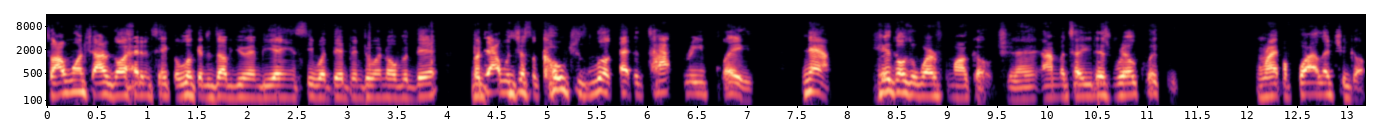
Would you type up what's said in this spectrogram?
So I want y'all to go ahead and take a look at the WNBA and see what they've been doing over there. But that was just a coach's look at the top three plays. Now, here goes a word from our coach. And I'm going to tell you this real quickly. right before I let you go,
